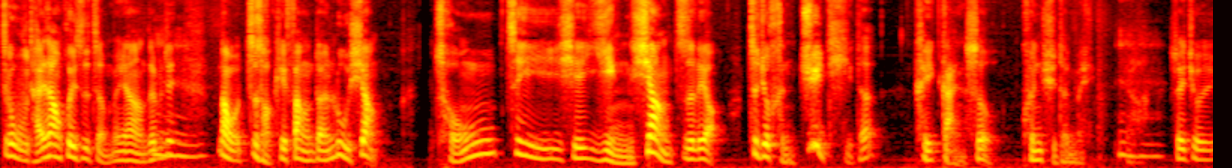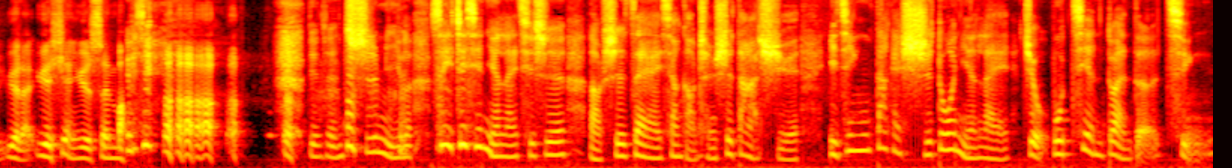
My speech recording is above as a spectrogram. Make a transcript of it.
这个舞台上会是怎么样，对不对？那我至少可以放一段录像，从这一些影像资料这就很具体的可以感受昆曲的美，嗯，所以就越来越陷越深吧。变成痴迷了，所以这些年来，其实老师在香港城市大学已经大概十多年来就不间断的请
